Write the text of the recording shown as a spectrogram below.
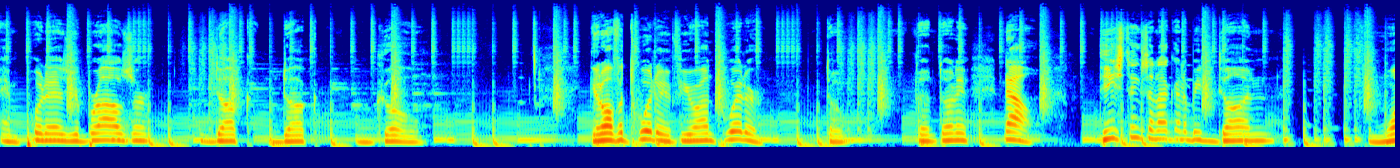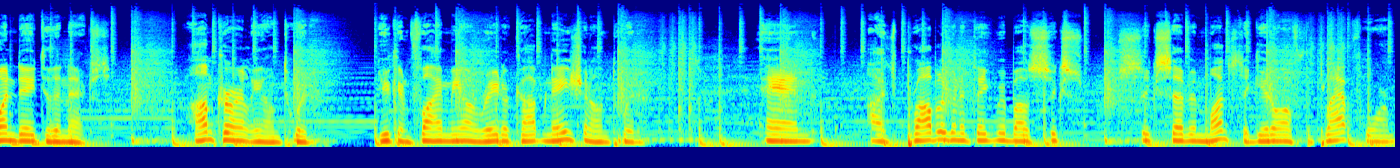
and put as your browser DuckDuckGo. Get off of Twitter if you're on Twitter. Don't, don't, don't even. Now, these things are not going to be done from one day to the next. I'm currently on Twitter. You can find me on Raider Cop Nation on Twitter. And it's probably going to take me about six, six, seven months to get off the platform.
